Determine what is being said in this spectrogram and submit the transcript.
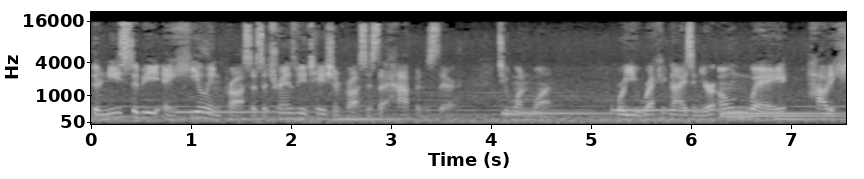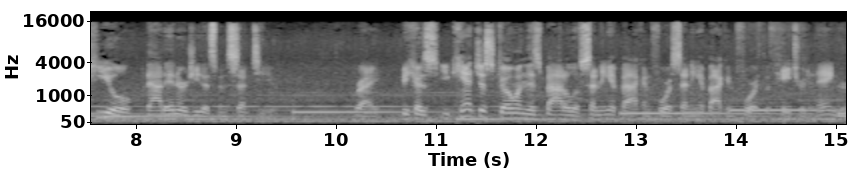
there needs to be a healing process, a transmutation process that happens there, 211, where you recognize in your own way how to heal that energy that's been sent to you. Right? Because you can't just go in this battle of sending it back and forth, sending it back and forth with hatred and anger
